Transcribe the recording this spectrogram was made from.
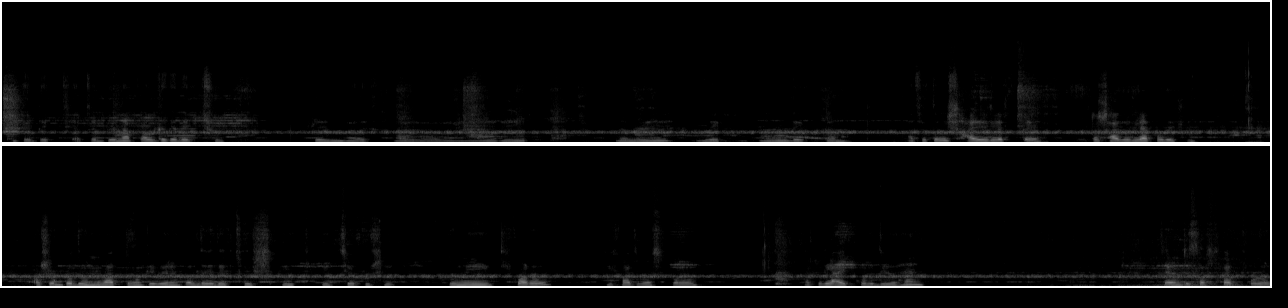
থেকে দেখছি। আচ্ছা বেনাপল থেকে দেখছ? প্রেম ভাই আমি আমি দেখতাম। আচ্ছা তুমি শাড়ি লিখতে? একটা শাড়ি লেখো দেখি। অসংখ্য ধন্যবাদ তোমাকে বেনাপল থেকে দেখছ। ইচ্ছে খুশি। তুমি কী করো? কী কাজ বাজ করো? একটা লাইক করে দিও হ্যাঁ? চ্যানেলটি সাবস্ক্রাইব করো,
